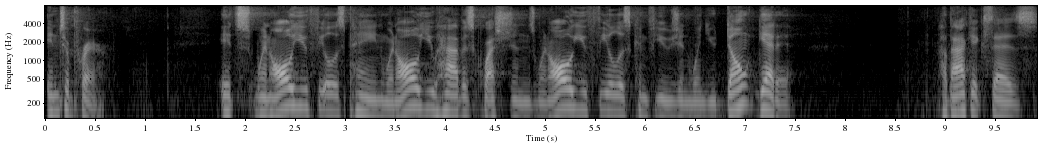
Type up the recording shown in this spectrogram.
into prayer. It's when all you feel is pain, when all you have is questions, when all you feel is confusion, when you don't get it. Habakkuk says,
